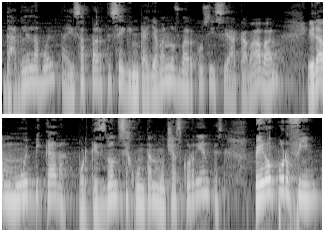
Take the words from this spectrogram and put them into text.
darle la vuelta. Esa parte se encallaban los barcos y se acababan. Era muy picada, porque es donde se juntan muchas corrientes. Pero por fin,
